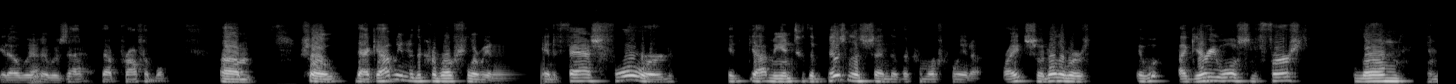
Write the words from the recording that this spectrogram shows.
You know, yeah. it, it, was that that profitable. Um, so that got me into the commercial arena. And fast forward, it got me into the business end of the commercial arena, right? So in other words, it, uh, Gary Wilson first learned him.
